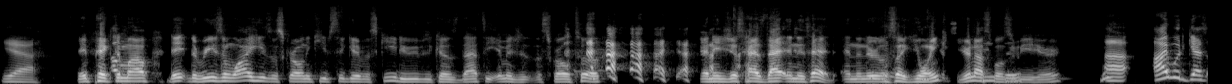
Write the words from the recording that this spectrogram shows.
Yeah, They picked him out. They, the reason why he's a Skrull and he keeps thinking of a skidoo is because that's the image that the Skrull took, Yeah. and he just has that in his head. And then they're just like, "Yoink! You're not supposed to be here." I would guess.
